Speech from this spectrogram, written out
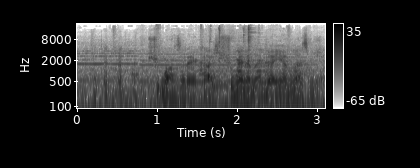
şu manzaraya karşı şu menemenden yenmez mi ya?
